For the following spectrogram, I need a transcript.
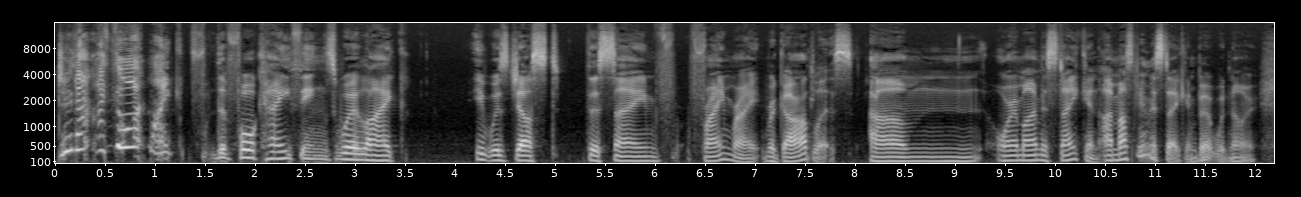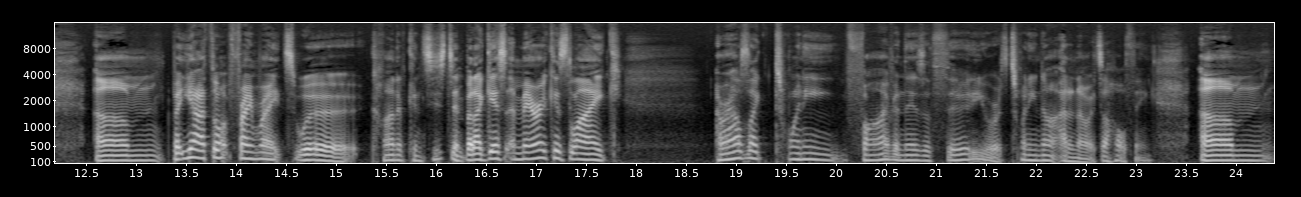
Do that? I thought like the 4K things were like, it was just the same f- frame rate regardless. Um, or am I mistaken? I must be mistaken. Bert would know. Um, but yeah, I thought frame rates were kind of consistent. But I guess America's like, are ours like 25 and there's a 30 or it's 29? I don't know. It's a whole thing. Um,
